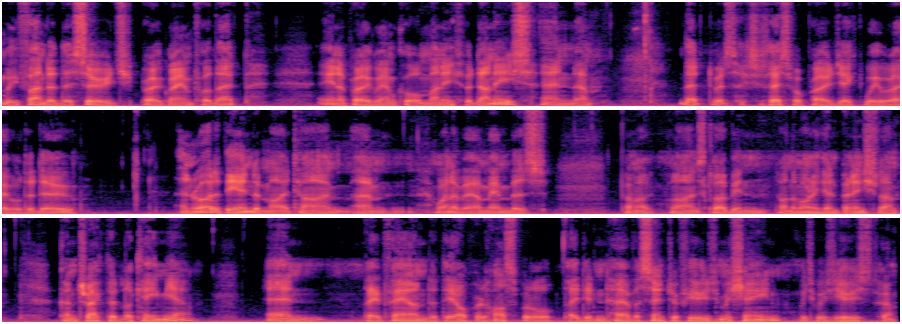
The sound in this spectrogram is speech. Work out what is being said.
we funded the sewage program for that in a program called Money for Dunnies, and um, that was a successful project we were able to do. And right at the end of my time, um, one of our members from a Lions Club in on the Mornington Peninsula contracted leukemia, and they found at the Alfred Hospital they didn't have a centrifuge machine, which was used to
